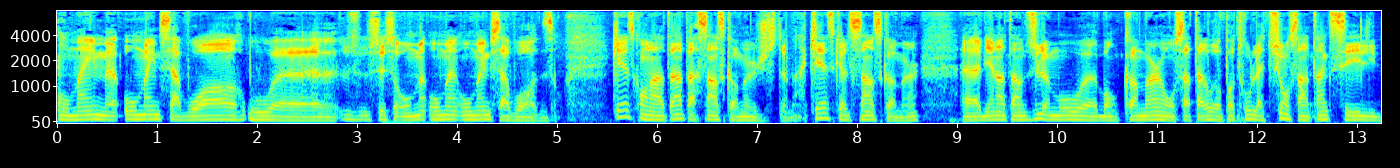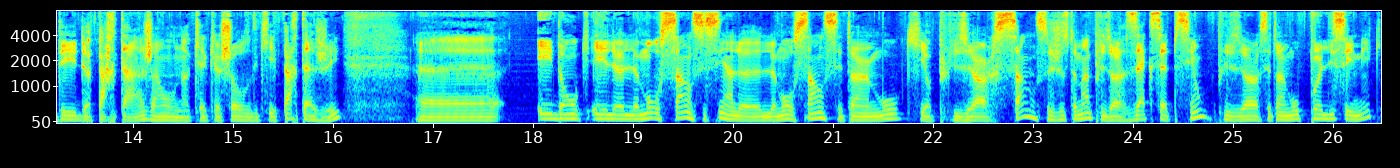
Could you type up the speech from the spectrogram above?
au même au même savoir ou euh, c'est ça au, au, au même savoir disons Qu'est-ce qu'on entend par sens commun, justement? Qu'est-ce que le sens commun? Euh, bien entendu, le mot euh, bon commun, on s'attardera pas trop là-dessus. On s'entend que c'est l'idée de partage. hein. On a quelque chose qui est partagé. Euh, et donc, et le, le mot sens ici, hein, le, le mot sens, c'est un mot qui a plusieurs sens, justement, plusieurs acceptions, plusieurs. C'est un mot polysémique.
